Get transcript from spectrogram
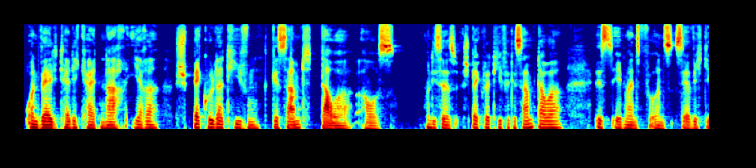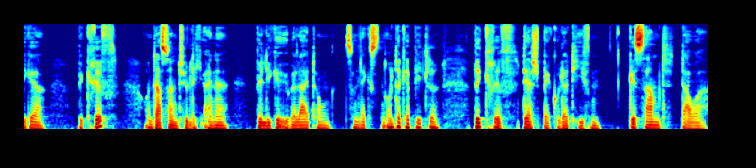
und wählt die Tätigkeit nach ihrer spekulativen Gesamtdauer aus. Und diese spekulative Gesamtdauer ist eben ein für uns sehr wichtiger Begriff und das war natürlich eine billige Überleitung zum nächsten Unterkapitel, Begriff der spekulativen Gesamtdauer.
